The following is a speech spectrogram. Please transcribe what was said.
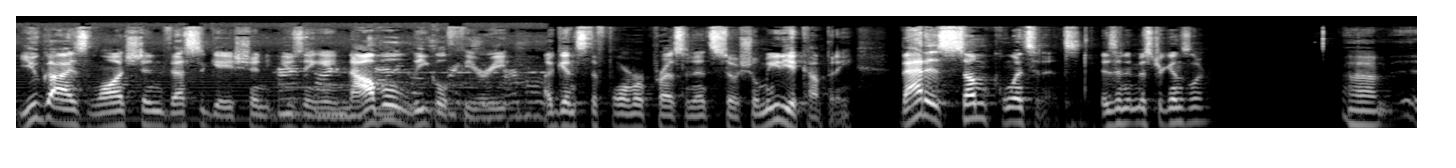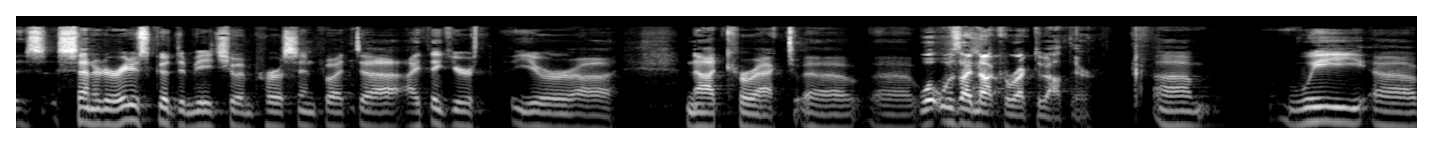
you guys launched an investigation using a novel legal theory against the former president's social media company. That is some coincidence, isn't it, Mr. Gensler? Um, Senator, it is good to meet you in person, but uh, I think you're you're uh, not correct. Uh, uh what was I not correct about there? Um, we uh,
